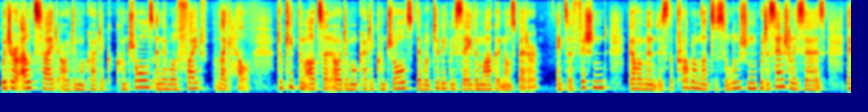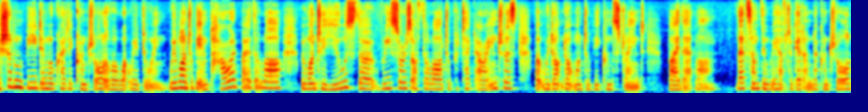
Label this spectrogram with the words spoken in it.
which are outside our democratic controls, and they will fight like hell to keep them outside our democratic controls. They will typically say the market knows better. It's efficient. Government is the problem, not the solution, which essentially says there shouldn't be democratic control over what we're doing. We want to be empowered by the law. We want to use the resource of the law to protect our interests, but we don't, don't want to be constrained by that law. That's something we have to get under control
